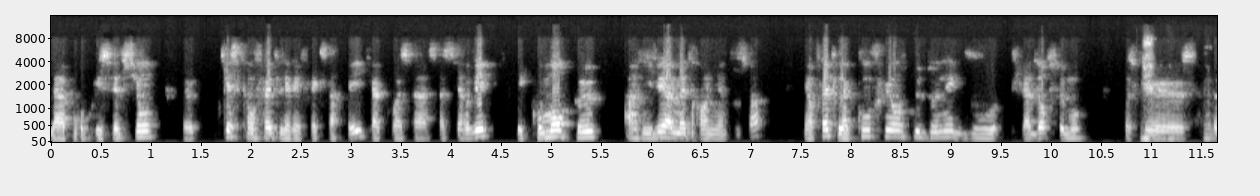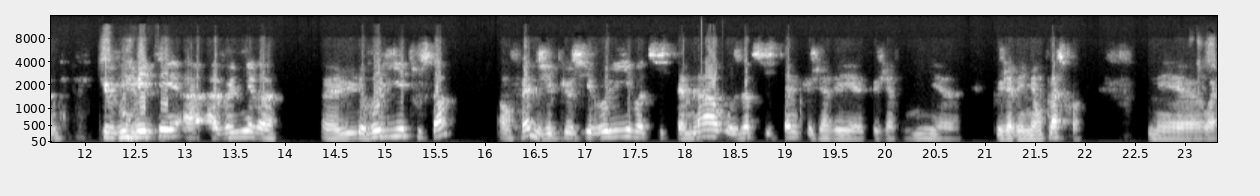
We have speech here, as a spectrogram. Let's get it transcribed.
la proprioception, euh, qu'est-ce qu'en fait les réflexes archaïques, à quoi ça, ça servait et comment on peut arriver à mettre en lien tout ça. Et en fait, la confluence de données que vous, j'adore ce mot, parce que, que vous mettez à, à venir euh, relier tout ça, en fait, j'ai pu aussi relier votre système-là aux autres systèmes que j'avais que j'avais mis euh, que j'avais mis en place, quoi. Mais euh, ouais,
